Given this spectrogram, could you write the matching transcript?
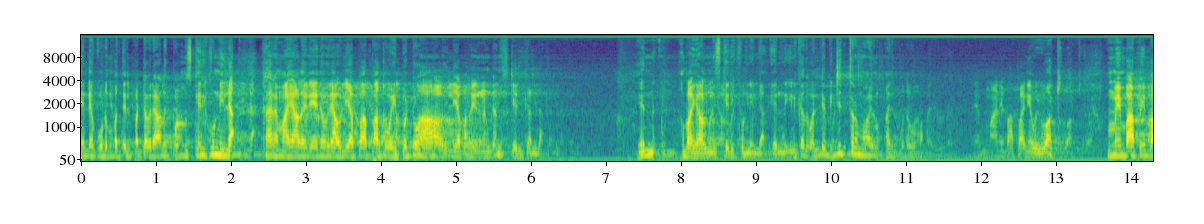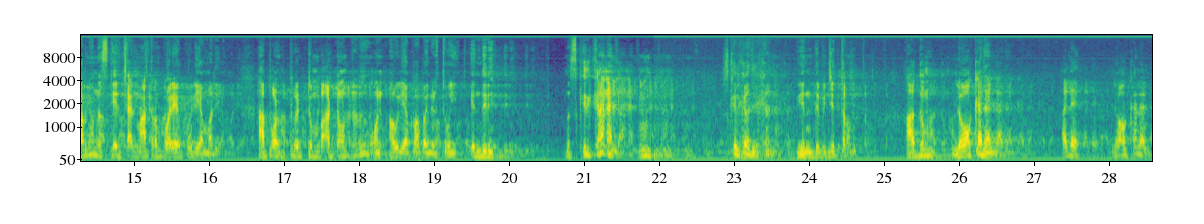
എന്റെ കുടുംബത്തിൽപ്പെട്ട ഒരാൾ ഇപ്പോൾ നിസ്കരിക്കുന്നില്ല. കാരണം അയാൾ ഏതോ ഒരു ഔലിയപ്പാപ്പാക്ക് വഴിപ്പെട്ടു. ആ ഔലിയ പറയുന്നുണ്ട് നിസ്കരിക്കണ്ട. എന്ന്. അപ്പം അയാൾ നിസ്കരിക്കുന്നില്ല എന്ന്. എനിക്കത് വലിയ വിചിത്രമായും അത്ഭുതവുമാണ് ഉമ്മാനെ ബാപ്പാനെ ഒഴിവാക്കി. ഉമ്മയും ബാപ്പയും പറഞ്ഞു നിസ്കരിച്ചാൽ മാത്രം പോരെ കൂടിയാൽ മതി. അപ്പോൾ പെട്ടും പാട്ടും കൊണ്ടിട്ട് ഓൻ ഔലിയപ്പാപ്പന്റെ അടുത്ത് പോയി. എന്തിന്? നിസ്കരിക്കാനല്ല. നിസ്കരിക്കാതിരിക്കാൻ. എന്ത് വിചിത്രം. അതും ലോക്കലല്ല. അല്ലേ? ലോക്കലല്ല.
